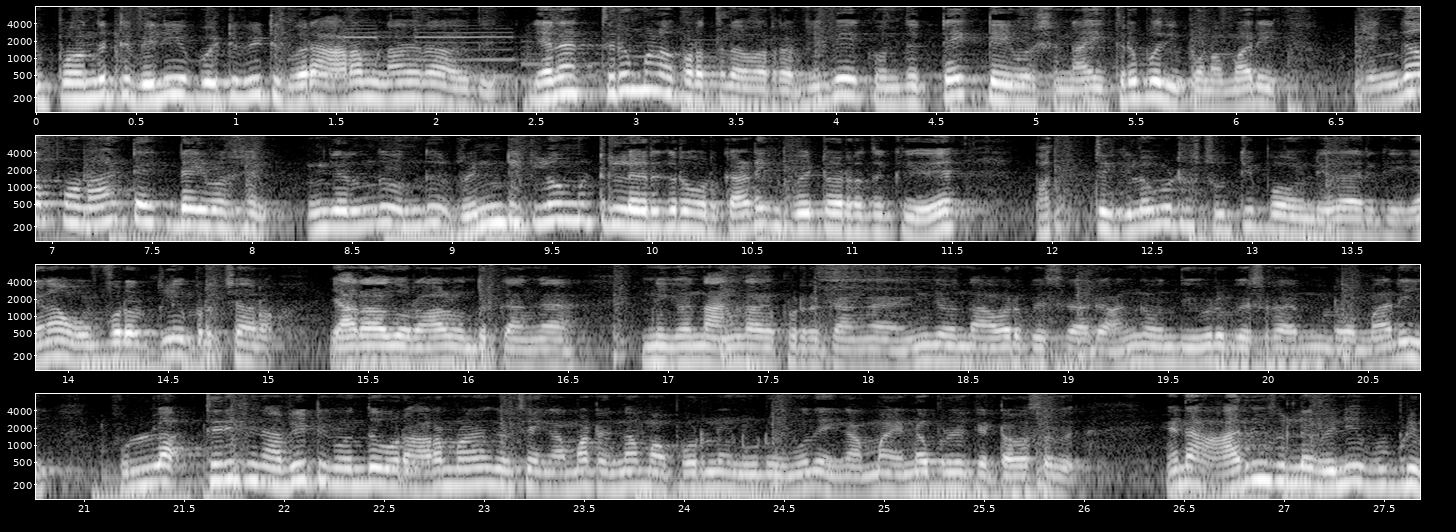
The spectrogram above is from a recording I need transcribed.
இப்போ வந்துட்டு வெளியே போயிட்டு வீட்டுக்கு வர அரை மணி நேரம் ஆகுது. ஏன்னா திருமலை படத்தில் வர்ற விவேக் வந்து டேக் டைவர்ஷன் ஆகி திருப்பதி போன மாதிரி எங்கே போனாலும் டேக் டைவர்ஷன் இங்கேருந்து வந்து ரெண்டு கிலோமீட்டரில் இருக்கிற ஒரு கடைக்கு போயிட்டு வர்றதுக்கு பத்து கிலோமீட்டர் சுற்றி போக வேண்டியதாக இருக்குது ஏன்னா ஒவ்வொரு இடத்துலையும் பிரச்சாரம். யாராவது ஒரு ஆள் வந்திருக்காங்க. இன்றைக்கி வந்து அங்கே எப்படி இருக்காங்க இங்கே வந்து அவர் பேசுகிறாரு அங்கே வந்து இவர் பேசுகிறாருன்ற மாதிரி ஃபுல்லாக திருப்பி நான் வீட்டுக்கு வந்து ஒரு அரை மணி நேரம் கழிச்சு எங்கள் அம்மாட்ட என்னம்மா பொருள்னு விடும்போது எங்கள் அம்மா என்ன பொருள் கெட்ட வசவு ஏன்னா அறிவு இல்லை வெளியே இப்படி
